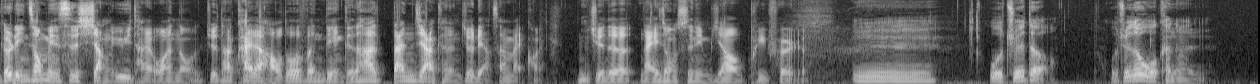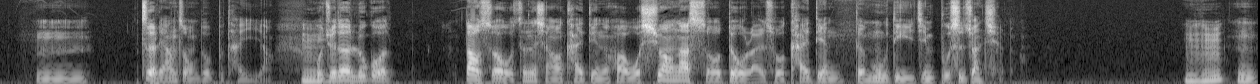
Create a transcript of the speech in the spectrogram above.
可是林聪明是享誉台湾哦，就他开了好多分店，可是他单价可能就两三百块。你觉得哪一种是你比较 prefer 的？嗯，我觉得。我觉得我可能，嗯，这两种都不太一样。嗯。我觉得如果到时候我真的想要开店的话，我希望那时候对我来说，开店的目的已经不是赚钱了。嗯哼，嗯，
